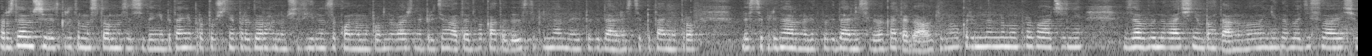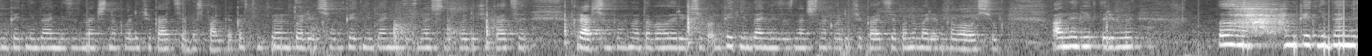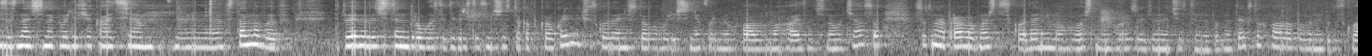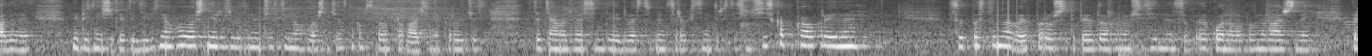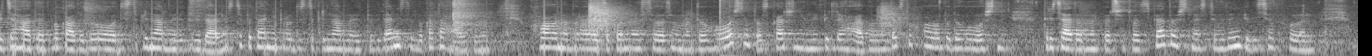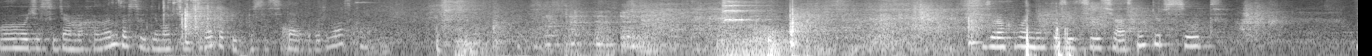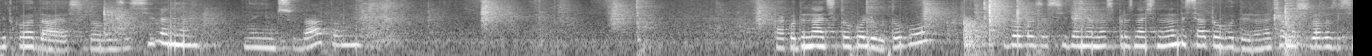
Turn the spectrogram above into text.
Розглянувши відкритому судовому засіданні питання про порушення перед органом, що згідно з законом уповноважений притягати адвоката до дисциплінарної відповідальності, питання про дисциплінарну відповідальність адвоката Галкіна у кримінальному провадженні за обвинуваченням Богданова Леоніда Владиславовича, анкетні дані зазначена кваліфікація Безпалька Костянтина Анатолійовича, анкетні дані зазначена кваліфікація Кравченка Гната Валерійовича, анкетні дані зазначена кваліфікація Пономаренка Волощук, Анни Вікторівни. Анкетні дані зазначена кваліфікація встановив відповідно до частини 2 статті 376 КПК України, якщо складання судового рішення в формі ухвали вимагає значного часу, суд має право обмежити складанням оголошення його резолютивної частини. Повний текст ухвали повинен бути складений не пізніше п'яти з дня оголошення резолютивної частини, оголошення учасникам судового провадження, керуючись статтями 279, 21, 47, 376 КПК України. Суд постановив порушити перед органом, що згідно з законом уповноважений притягати адвоката до дисциплінарної відповідальності. Питання про дисциплінарну відповідальність адвоката Галкіна. Ухвала набирає законної сили з моменту оголошення та оскарження не підлягає. Повний текст ухвали буде оголошений 30.01.25, 16 годин 50 хвилин. Головуючий суддя Михайленка, судді Мовчан Сирота, підписи. Сідайте, будь ласка. З урахуванням позиції учасників суд відкладає судове засідання на іншу дату. Так, 11 лютого судове засідання у нас призначено на 10 годину. На цьому судове засідання.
